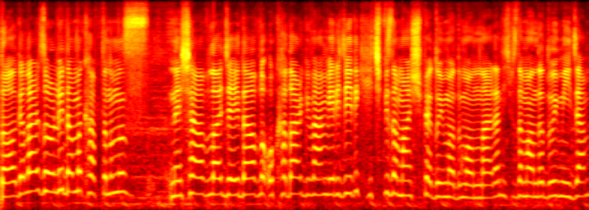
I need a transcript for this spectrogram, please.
Dalgalar zorluydu ama kaptanımız Neşe abla, Ceyda abla o kadar güven vericiydi ki hiçbir zaman şüphe duymadım onlardan. Hiçbir zaman da duymayacağım.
